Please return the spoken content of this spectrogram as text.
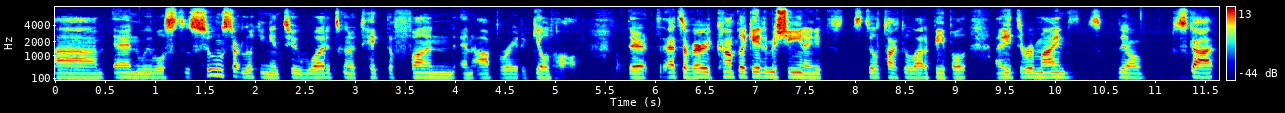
Um, and we will st- soon start looking into what it's going to take to fund and operate a guild hall. There, that's a very complicated machine. I need to still talk to a lot of people. I need to remind, you know, Scott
